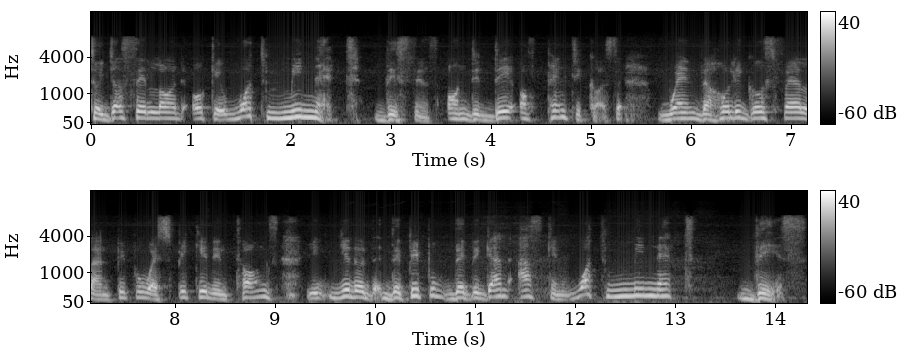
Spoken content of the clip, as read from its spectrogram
to just say, Lord, okay, what minute these things on the day of Pentecost when the Holy Ghost fell and people were speaking in tongues? You, you know, the, the people, they began asking, what minute this?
